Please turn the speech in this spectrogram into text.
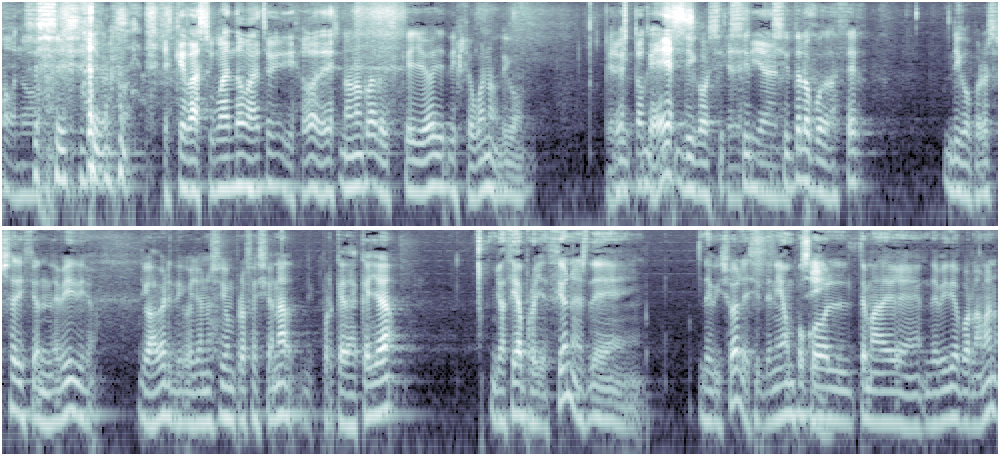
no? Sí, sí, es que va sumando, macho, y dije, joder. No, no, claro, es que yo dije, bueno, digo. ¿Pero esto qué es? Digo, sí, sí, te lo puedo hacer. Digo, pero eso es edición de vídeo. Digo, a ver, digo, yo no soy un profesional, porque de aquella yo hacía proyecciones de, de visuales y tenía un poco el tema de, de vídeo por la mano.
